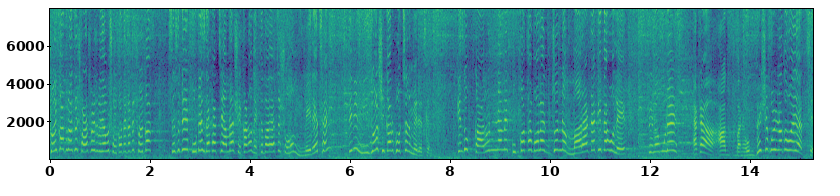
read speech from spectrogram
সৈকত রয়েছে, সরাসরি চলে যাব সৈকতের কাছে। সৈকত সিসিটিভি ফুটেজ দেখাচ্ছি আমরা, সেখানেও দেখতে পাওয়া যাচ্ছে সোহম মেরেছেন, তিনি নিজেও স্বীকার করছেন, মেরেছেন। কিন্তু কারণ নামে কুকথা বলার জন্য মারাটা কি তাহলে তৃণমূলের একটা মানে অভ্যেসে পরিণত হয়ে যাচ্ছে?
